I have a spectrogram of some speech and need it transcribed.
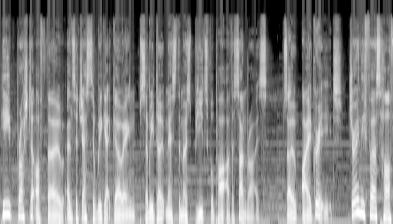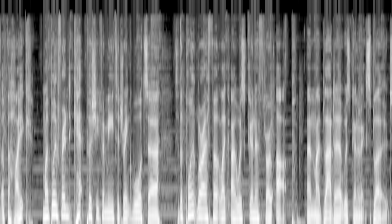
He brushed it off though and suggested we get going so we don't miss the most beautiful part of the sunrise. So I agreed. During the first half of the hike, my boyfriend kept pushing for me to drink water to the point where I felt like I was gonna throw up and my bladder was gonna explode.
